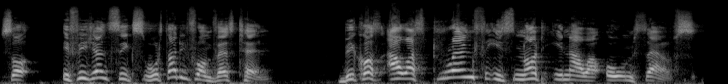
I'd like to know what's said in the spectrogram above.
So, Ephesians 6, we'll start it from verse 10. Because our strength is not in our own selves.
